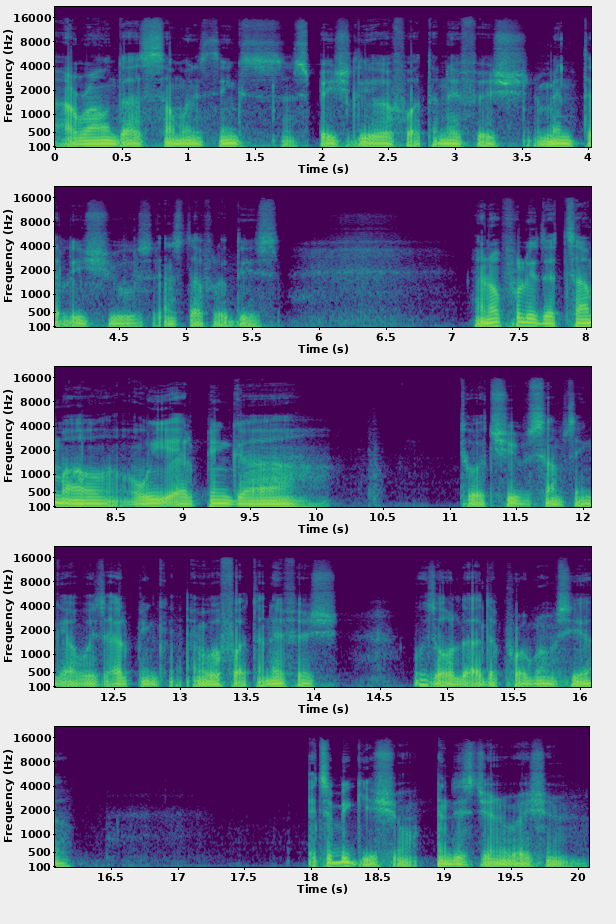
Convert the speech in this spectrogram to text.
around us, so many things, especially for the nefesh, mental issues and stuff like this. And hopefully that somehow we helping uh, to achieve something uh, with helping and Nefesh, with all the other programs here. It's a big issue in this generation.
